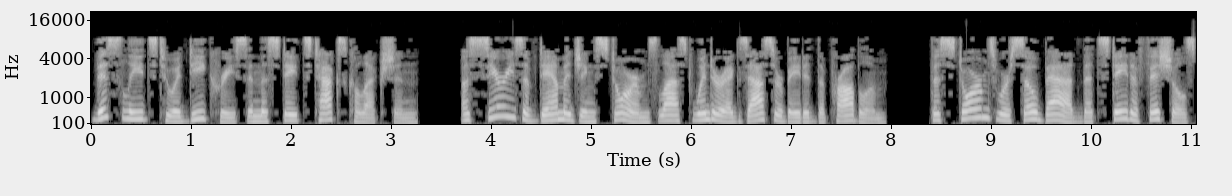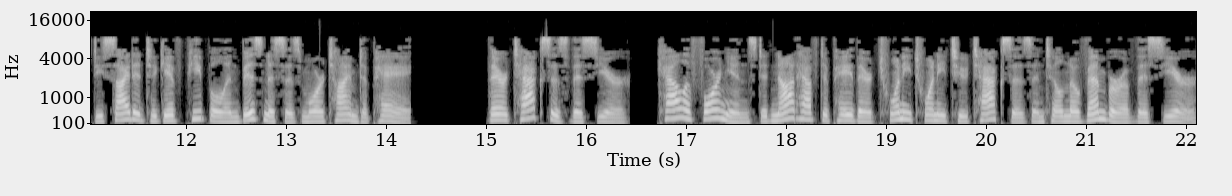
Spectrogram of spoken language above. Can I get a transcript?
This leads to a decrease in the state's tax collection. A series of damaging storms last winter exacerbated the problem. The storms were so bad that state officials decided to give people and businesses more time to pay their taxes this year. Californians did not have to pay their 2022 taxes until November of this year.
